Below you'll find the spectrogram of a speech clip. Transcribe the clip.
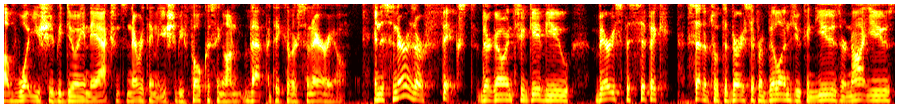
of what you should be doing and the actions and everything that you should be focusing on that particular scenario. And the scenarios are fixed. They're going to give you very specific setups with the various different villains you can use or not use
